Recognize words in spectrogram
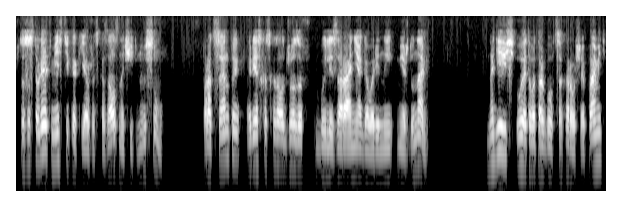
что составляет вместе, как я уже сказал, значительную сумму. Проценты, резко сказал Джозеф, были заранее оговорены между нами. Надеюсь, у этого торговца хорошая память.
